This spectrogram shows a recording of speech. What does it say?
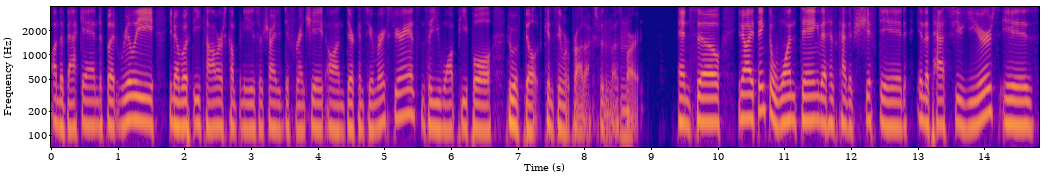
on the back end, but really, you know, most e-commerce companies are trying to differentiate on their consumer experience, and so you want people who have built consumer products for the most mm-hmm. part. And so, you know, I think the one thing that has kind of shifted in the past few years is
